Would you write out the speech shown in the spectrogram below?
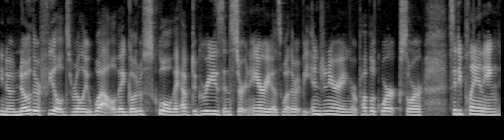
you know, know their fields really well. They go to school, they have degrees in certain areas, whether it be engineering or public works or city planning.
